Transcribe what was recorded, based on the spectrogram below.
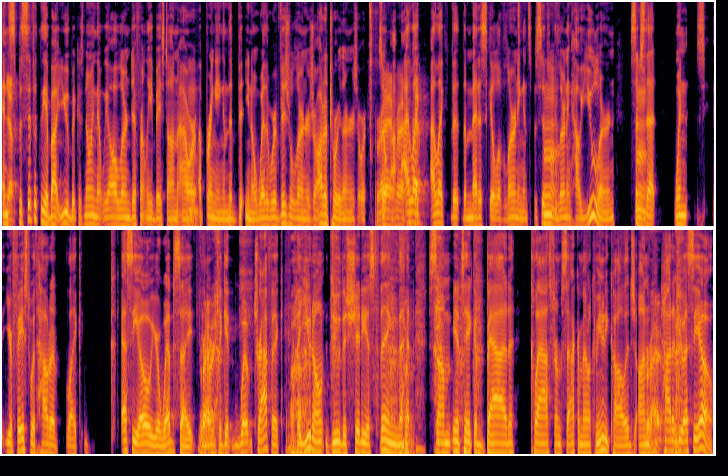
and yep. specifically about you because knowing that we all learn differently based on our mm. upbringing and the you know whether we're visual learners or auditory learners or right, so I, right. I okay. like I like the the meta skill of learning and specifically mm. learning how you learn such mm. that when you're faced with how to like SEO your website in right. order to get web traffic that you don't do the shittiest thing that some you know take a bad class from Sacramento Community College on right. how to do SEO.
